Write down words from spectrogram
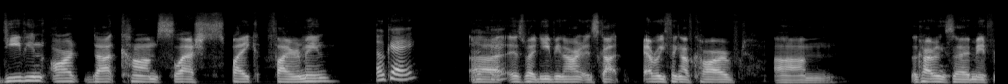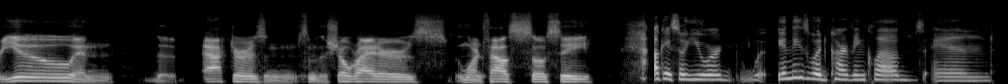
deviantart.com slash spike firemane. Okay. Uh, Okay. is my DeviantArt. It's got everything I've carved. Um, the carvings that I made for you and the actors and some of the show writers, Lauren Faust, Soci. Okay, so you were in these wood carving clubs and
